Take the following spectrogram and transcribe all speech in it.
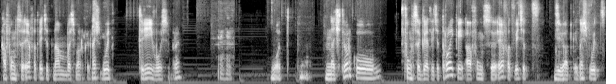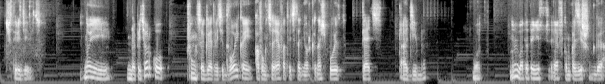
А функция f ответит нам восьмеркой. Значит, будет 3 и 8, правильно? Вот. На четверку функция g ответит тройкой, а функция f ответит девяткой. Значит, будет 4-9. Ну и на пятерку функция g ответит двойкой, а функция f ответит однеркой. Значит, будет 5-1. Да? Вот. Ну и вот это и есть f composition g.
